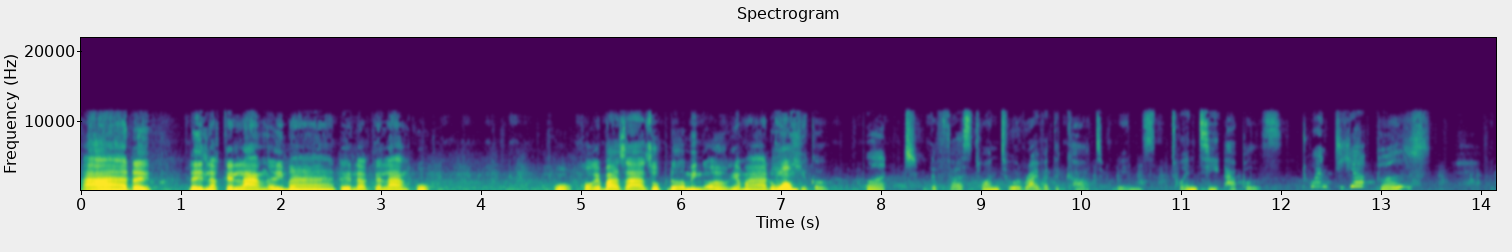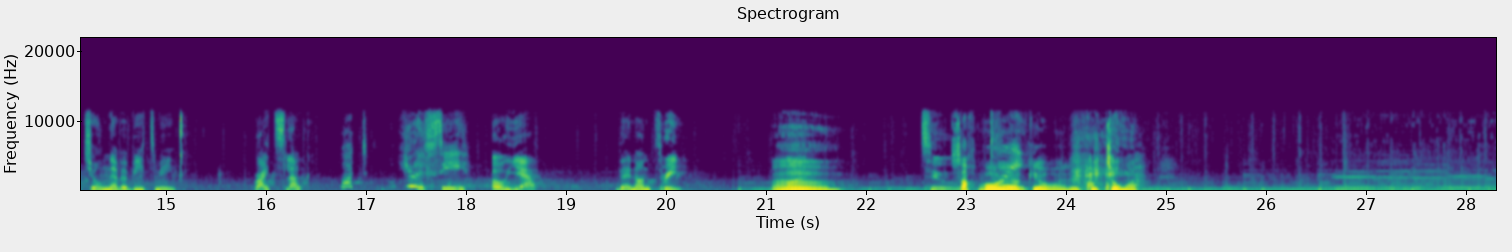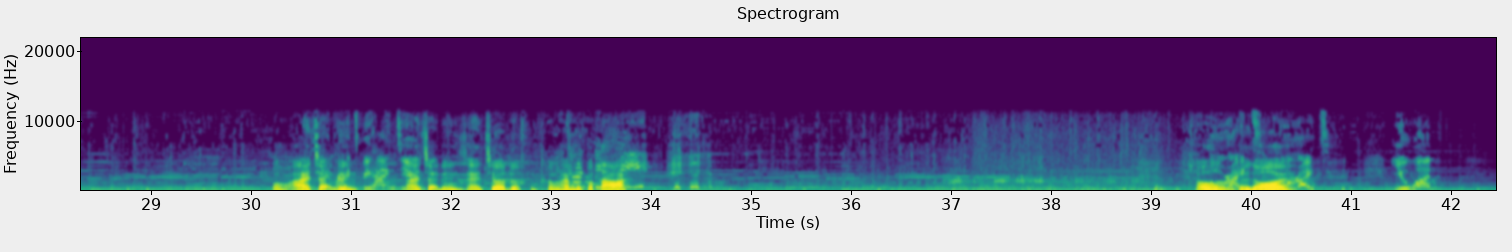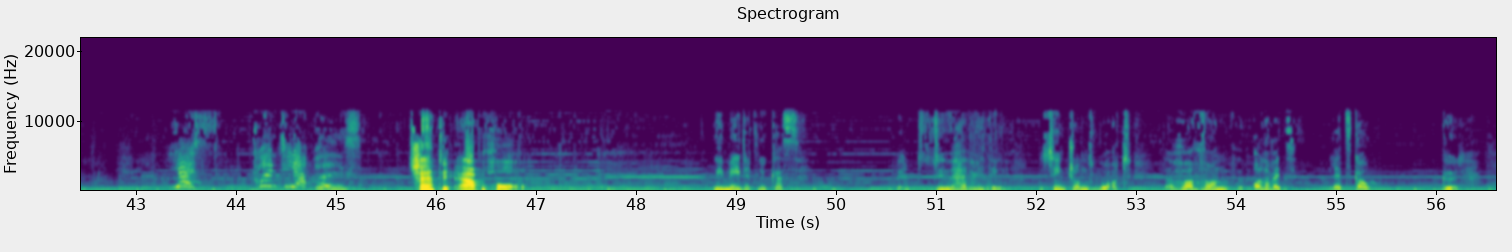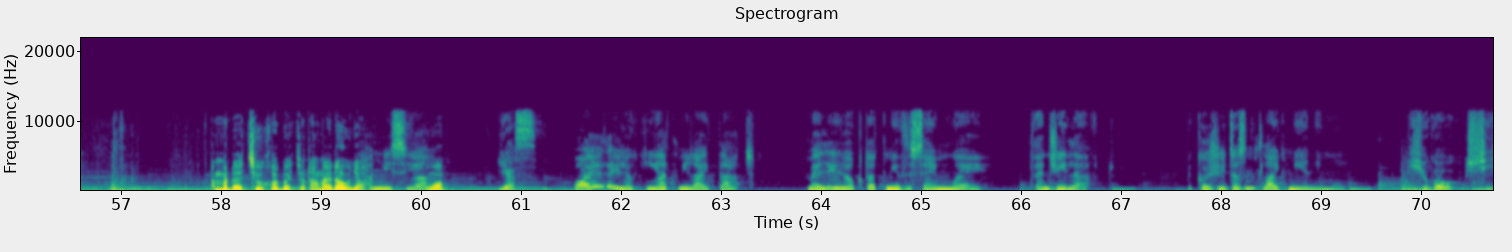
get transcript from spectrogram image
À đây, đây là cái làng ấy mà, đây là cái làng của của có cái bà già giúp đỡ mình ở kia mà đúng không? What? the first one to arrive at the cart wins 20 apples. 20 apples? But you'll never beat me. Right, Slug? What? You'll see. Oh yeah? Then on three, Ờ, two, sắc vôi á kiểu này để khử trùng à? Ồ, ai chạy đến ai chạy đến xe trước được thưởng 20 quả táo á? Ồ, All right, đây rồi. all right. You won. Yes! 20 apples! Chatty Apple. We made it, Lucas. do you have everything? The St. John's wort, the Hawthorne, all of it. Let's go. Good. À mà đã chưa khỏi bệnh cho thằng này đâu nhở? Amicia, Đúng không? Yes? why are they looking at me like that? Melly looked at me the same way. Then she left. Because she doesn't like me anymore. Hugo, she.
